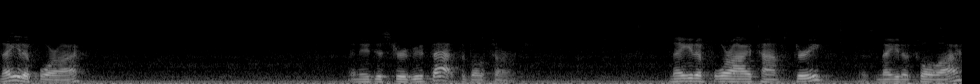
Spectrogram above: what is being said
negative 4i, and you distribute that to both terms. Negative 4i times 3 is negative 12i.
